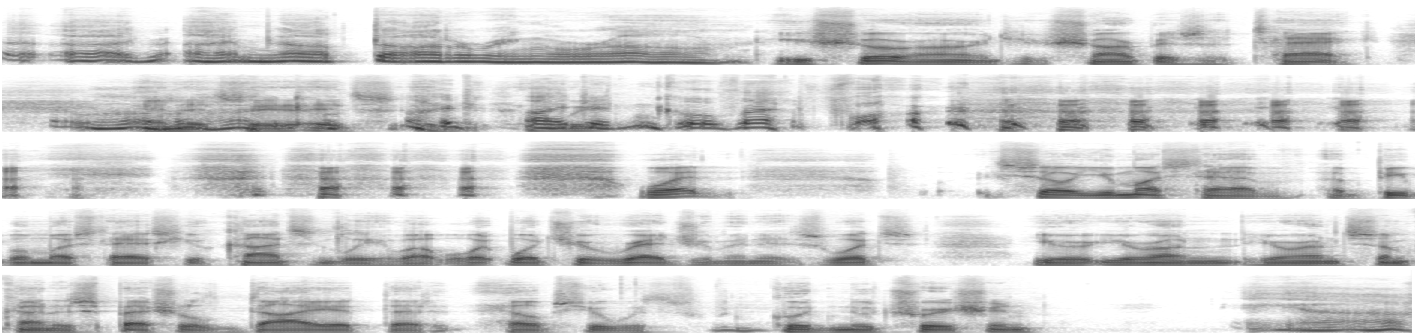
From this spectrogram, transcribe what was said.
I'm, I'm not doddering around. You sure aren't. You're sharp as a tack. Well, and it's, I, it's, I, I we, didn't go that far. what so you must have uh, people must ask you constantly about what, what your regimen is. What's you're you're on you're on some kind of special diet that helps you with good nutrition. Yeah,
